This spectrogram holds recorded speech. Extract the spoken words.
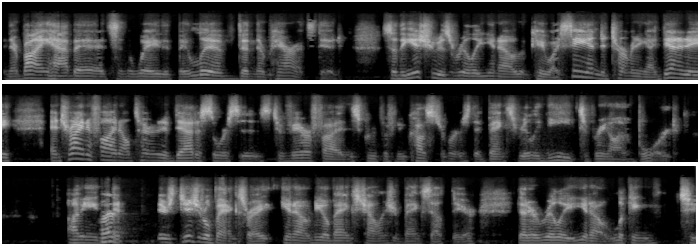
in their buying habits and the way that they lived than their parents did. So the issue is really you know kyc and determining identity and trying to find alternative data sources to verify this group of new customers that banks really need to bring on board. I mean there's digital banks right? You know neobanks challenger banks out there that are really you know looking to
